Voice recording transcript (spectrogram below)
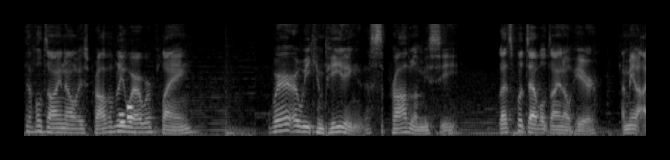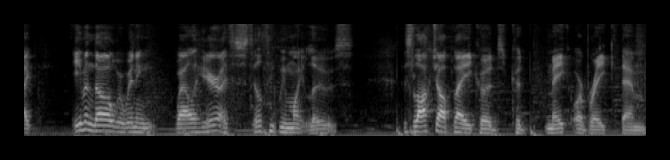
Devil Dino is probably where we're playing. Where are we competing? That's the problem, you see. Let's put Devil Dino here. I mean, I, even though we're winning well here, I still think we might lose. This Lockjaw play could could make or break them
